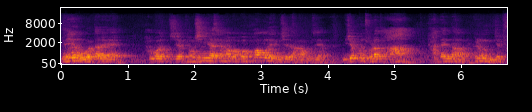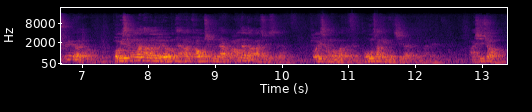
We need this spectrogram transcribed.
내년 5월달에 한번 진짜 병신이라 생각하고 한번 포항원에 문제 나가보세요. 무조건 졸라 다, 다뗀 다음에 그러면 문제 풀려요. 거기 상만 나가도 여러분 다 가고 싶은 데 마음대로 나갈 수 있어요. 거기 상만 받으면 동상이 있는 지랄이든 간에. 아시죠?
